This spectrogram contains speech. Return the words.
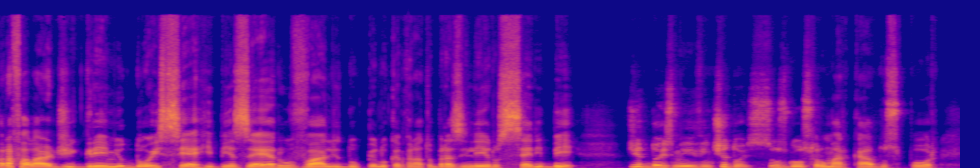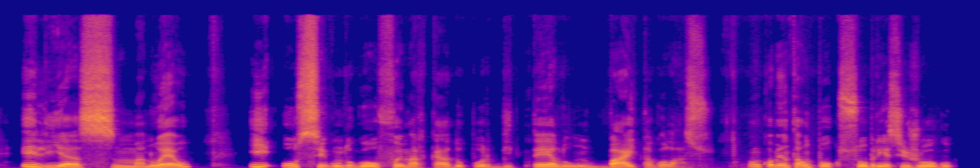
para falar de Grêmio 2 CRB 0, válido pelo Campeonato Brasileiro Série B de 2022. Os gols foram marcados por Elias Manuel e o segundo gol foi marcado por Bitelo, um baita golaço. Vamos comentar um pouco sobre esse jogo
